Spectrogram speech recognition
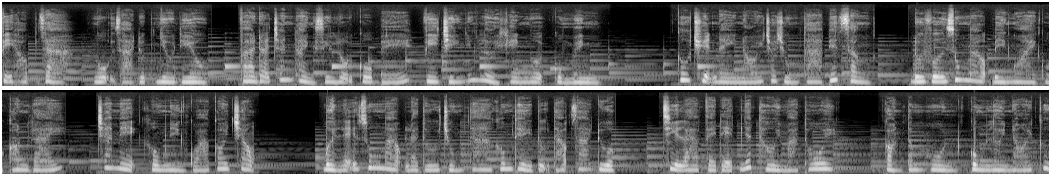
Vị học giả ngộ ra được nhiều điều và đã chân thành xin lỗi cô bé vì chính những lời khen ngợi của mình. Câu chuyện này nói cho chúng ta biết rằng, đối với dung mạo bề ngoài của con gái, cha mẹ không nên quá coi trọng bởi lẽ dung mạo là thứ chúng ta không thể tự tạo ra được, chỉ là vẻ đẹp nhất thời mà thôi. Còn tâm hồn cùng lời nói cử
